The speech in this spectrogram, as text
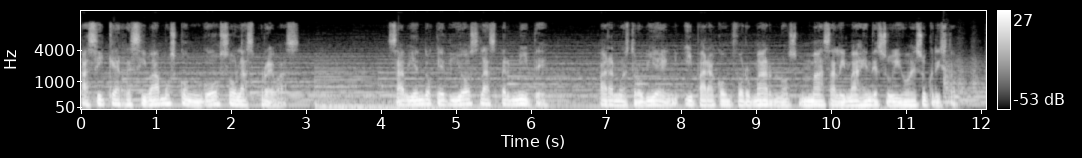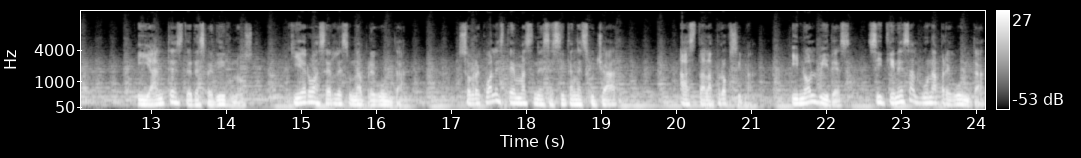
Así que recibamos con gozo las pruebas, sabiendo que Dios las permite para nuestro bien y para conformarnos más a la imagen de su Hijo Jesucristo. Y antes de despedirnos, quiero hacerles una pregunta. ¿Sobre cuáles temas necesitan escuchar? Hasta la próxima. Y no olvides, si tienes alguna pregunta,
